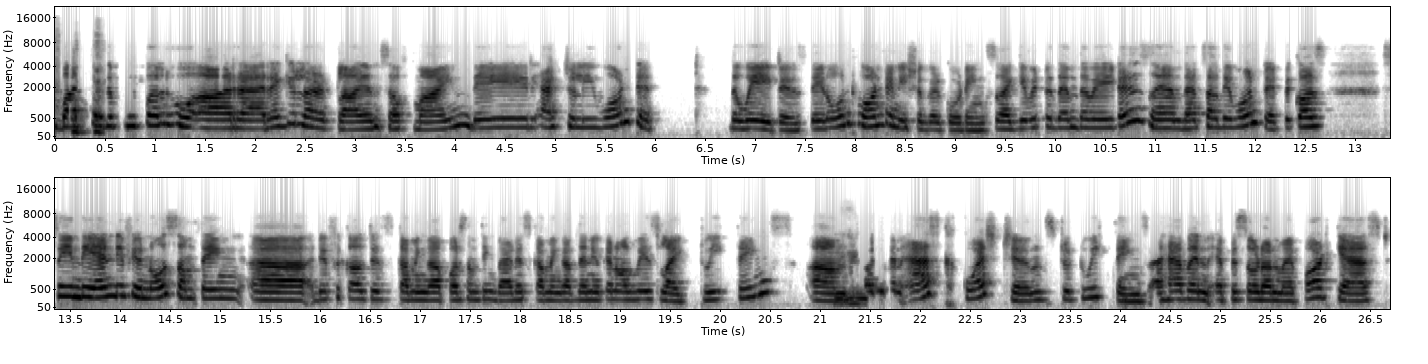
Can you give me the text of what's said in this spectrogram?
but for the people who are uh, regular clients of mine, they actually want it the way it is. They don't want any sugar coating. So I give it to them the way it is, and that's how they want it. Because, see, in the end, if you know something uh, difficult is coming up or something bad is coming up, then you can always like tweak things. Um, mm-hmm. Or you can ask questions to tweak things. I have an episode on my podcast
